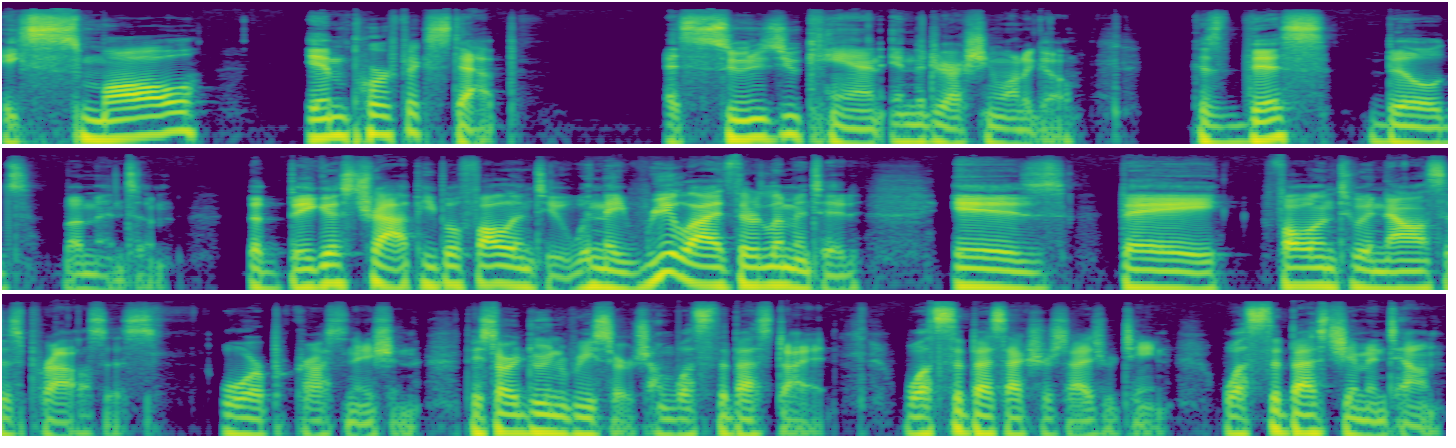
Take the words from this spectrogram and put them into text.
a small imperfect step as soon as you can in the direction you want to go because this builds momentum the biggest trap people fall into when they realize they're limited is they fall into analysis paralysis or procrastination. They start doing research on what's the best diet, what's the best exercise routine, what's the best gym in town.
